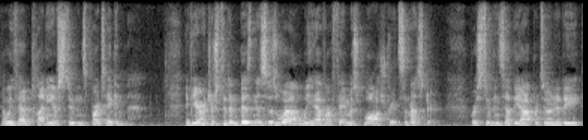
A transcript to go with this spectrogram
and we've had plenty of students partake in that. If you're interested in business as well, we have our famous Wall Street semester, where students have the opportunity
